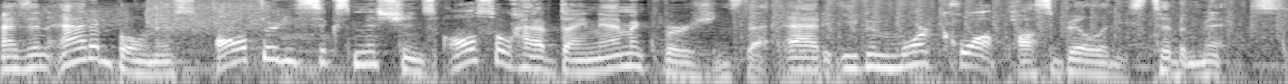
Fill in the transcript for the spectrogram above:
As an added bonus, all 36 missions also have dynamic versions that add even more co-op possibilities to the mix.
